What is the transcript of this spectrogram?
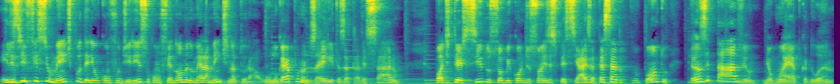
Eles dificilmente poderiam confundir isso com um fenômeno meramente natural. O lugar por onde os israelitas atravessaram pode ter sido, sob condições especiais, até certo ponto, transitável em alguma época do ano.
